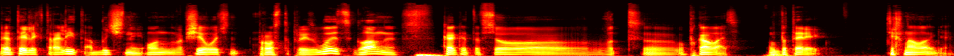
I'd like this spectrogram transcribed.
Это электролит обычный, он вообще очень просто производится. Главное, как это все вот э, упаковать в батарейку. Технология.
